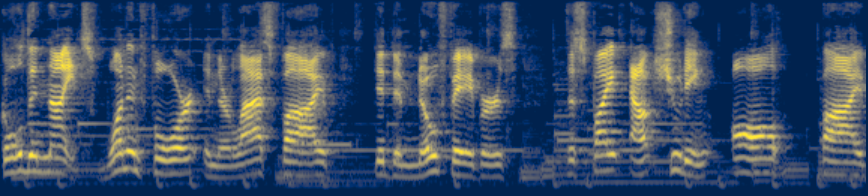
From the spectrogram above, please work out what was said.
Golden Knights 1 and 4 in their last 5 did them no favors despite outshooting all 5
